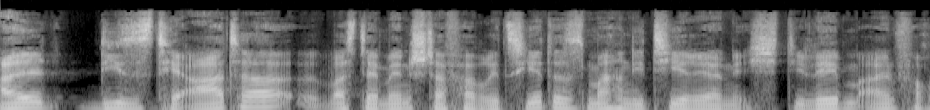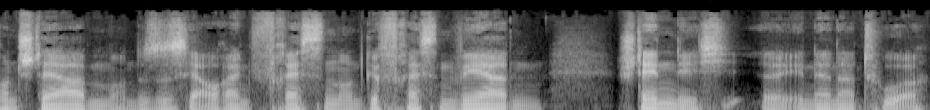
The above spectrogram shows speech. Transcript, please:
All dieses Theater, was der Mensch da fabriziert, das machen die Tiere ja nicht. Die leben einfach und sterben und es ist ja auch ein Fressen und gefressen werden, ständig äh, in der Natur.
